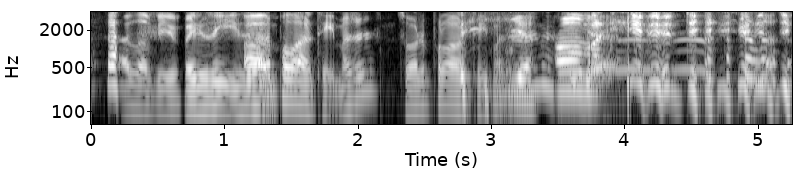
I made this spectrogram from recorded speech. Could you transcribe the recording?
I love you. Wait, is he, is he going to Um, pull out a tape measure? So what to pull out a tape measure? Yeah. right? Oh my!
